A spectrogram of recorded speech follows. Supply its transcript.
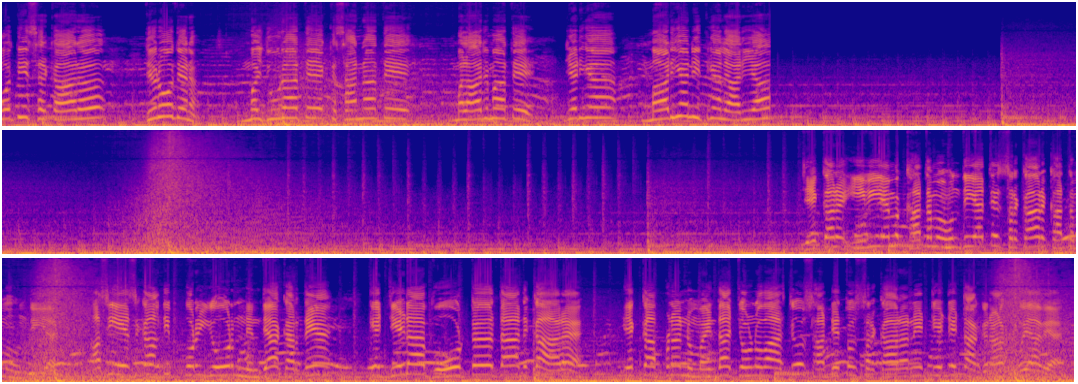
ਮੋਦੀ ਸਰਕਾਰ ਦਿਨੋਂ ਦਿਨ ਮਜ਼ਦੂਰਾਂ ਤੇ, ਕਿਸਾਨਾਂ ਤੇ, ਮੁਲਾਜ਼ਮਾਂ ਤੇ ਜਿਹੜੀਆਂ ਮਾੜੀਆਂ ਨੀਤੀਆਂ ਲਿਆ ਰਹੀ ਆ। ਜੇਕਰ ਈਵੀਐਮ ਖਤਮ ਹੁੰਦੀ ਹੈ ਤੇ ਸਰਕਾਰ ਖਤਮ ਹੁੰਦੀ ਹੈ ਅਸੀਂ ਇਸ ਗੱਲ ਦੀ ਪੁਰਜ਼ੋਰ ਨਿੰਦਿਆ ਕਰਦੇ ਹਾਂ ਕਿ ਜਿਹੜਾ ਵੋਟ ਦਾ ਅਧਿਕਾਰ ਹੈ ਇੱਕ ਆਪਣਾ ਨੁਮਾਇੰਦਾ ਚੁਣਨ ਵਾਸਤੇ ਉਹ ਸਾਡੇ ਤੋਂ ਸਰਕਾਰਾਂ ਨੇ ਟੇਢੇ ਢੰਗ ਨਾਲ ਖੋਇਆ ਹੋਇਆ ਹੈ।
